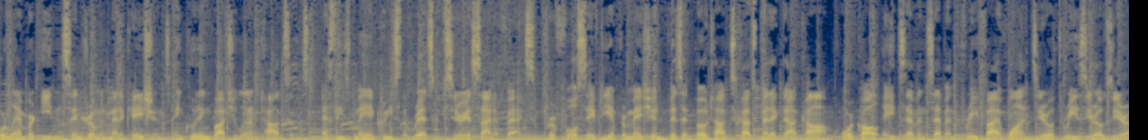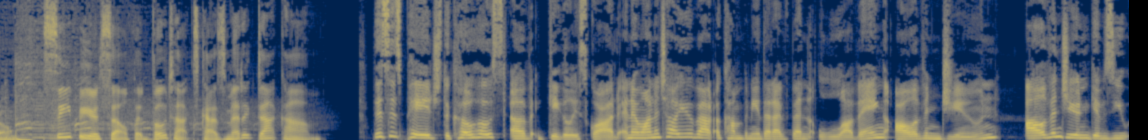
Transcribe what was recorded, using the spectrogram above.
or Lambert-Eaton syndrome and medications, including botulinum toxins, as these may increase the risk of serious side effects. For full safety information, visit BotoxCosmetic.com or call 877-351-0300. See for yourself at BotoxCosmetic.com. This is Paige, the co-host of Giggly Squad, and I want to tell you about a company that I've been loving, Olive and June. Olive and June gives you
